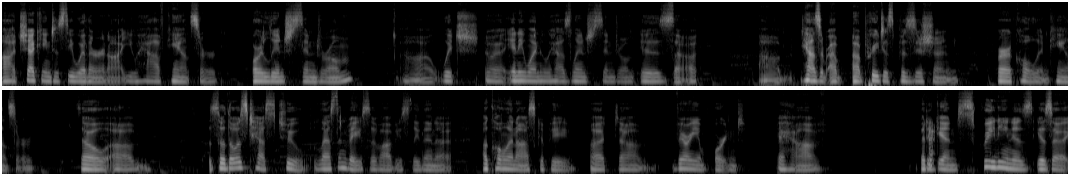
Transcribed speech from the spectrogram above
uh, checking to see whether or not you have cancer or Lynch syndrome, uh, which uh, anyone who has Lynch syndrome is uh, um, has a, a predisposition for colon cancer. So, um, so those tests too, less invasive, obviously, than a, a colonoscopy, but um, very important to have. But again, screening is is a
